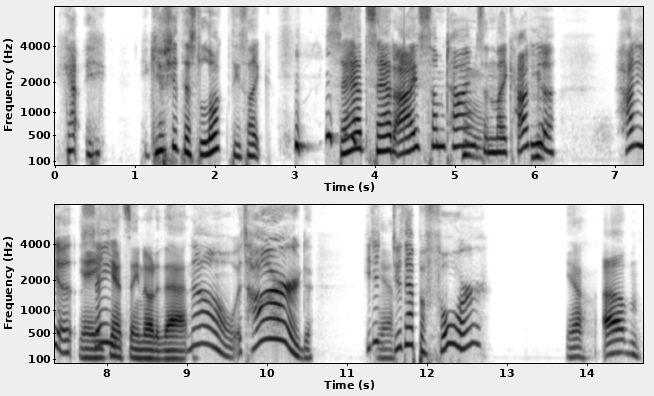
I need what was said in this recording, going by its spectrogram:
he got he he gives you this look, these like sad, sad eyes sometimes, Hmm. and like how do you how do you Yeah. say You can't say no to that. no? It's hard. He didn't Yeah. do that before. Yeah. Um.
